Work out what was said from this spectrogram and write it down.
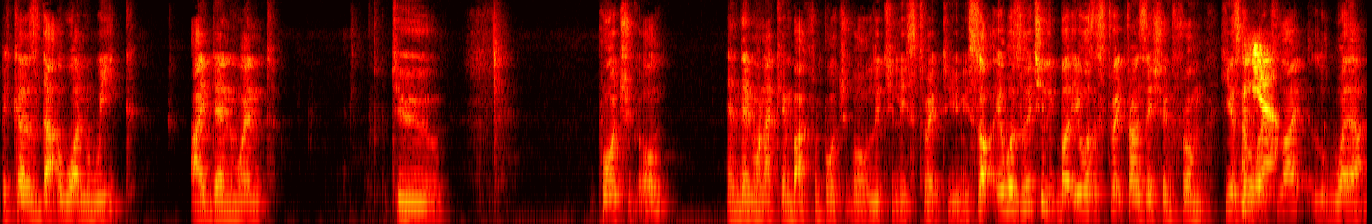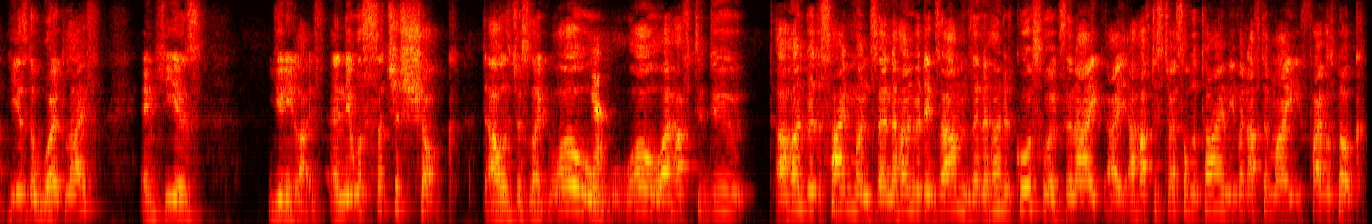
because that one week I then went to Portugal. And then when I came back from Portugal, literally straight to uni. So it was literally, but it was a straight transition from here's the Yeah. work life, well, here's the work life, and here's uni life. And it was such a shock that I was just like, whoa, Yeah. whoa, I have to do a hundred assignments and a hundred exams and a hundred courseworks, and I, I, I have to stress all the time, even after my five o'clock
